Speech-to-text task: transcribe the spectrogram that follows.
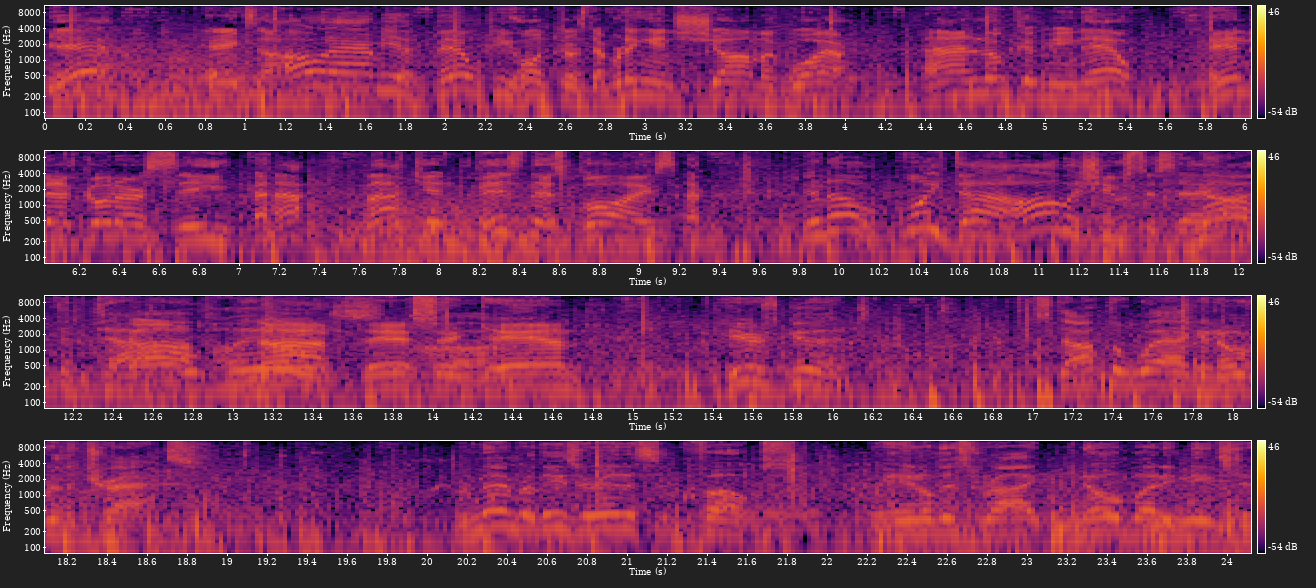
Yeah, takes a whole army of bounty hunters to bring in Sean McGuire. And look at me now, in the gunner sea. Back in business, boys. you know, my dad always used to say... Not the dog, please. Not this again. Here's good. Stop the wagon over the tracks. Remember, these are innocent folks. We handle this right, nobody needs to...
